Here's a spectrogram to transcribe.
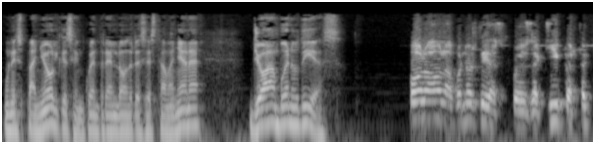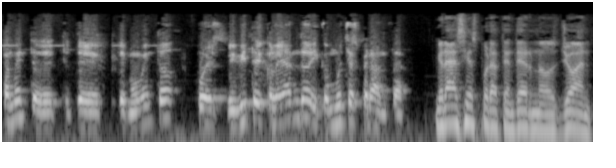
un español que se encuentra en Londres esta mañana. Joan, buenos días. Hola, hola, buenos días. Pues aquí perfectamente, de, momento, pues vivito y coleando y con mucha esperanza. Gracias por atendernos, Joan.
